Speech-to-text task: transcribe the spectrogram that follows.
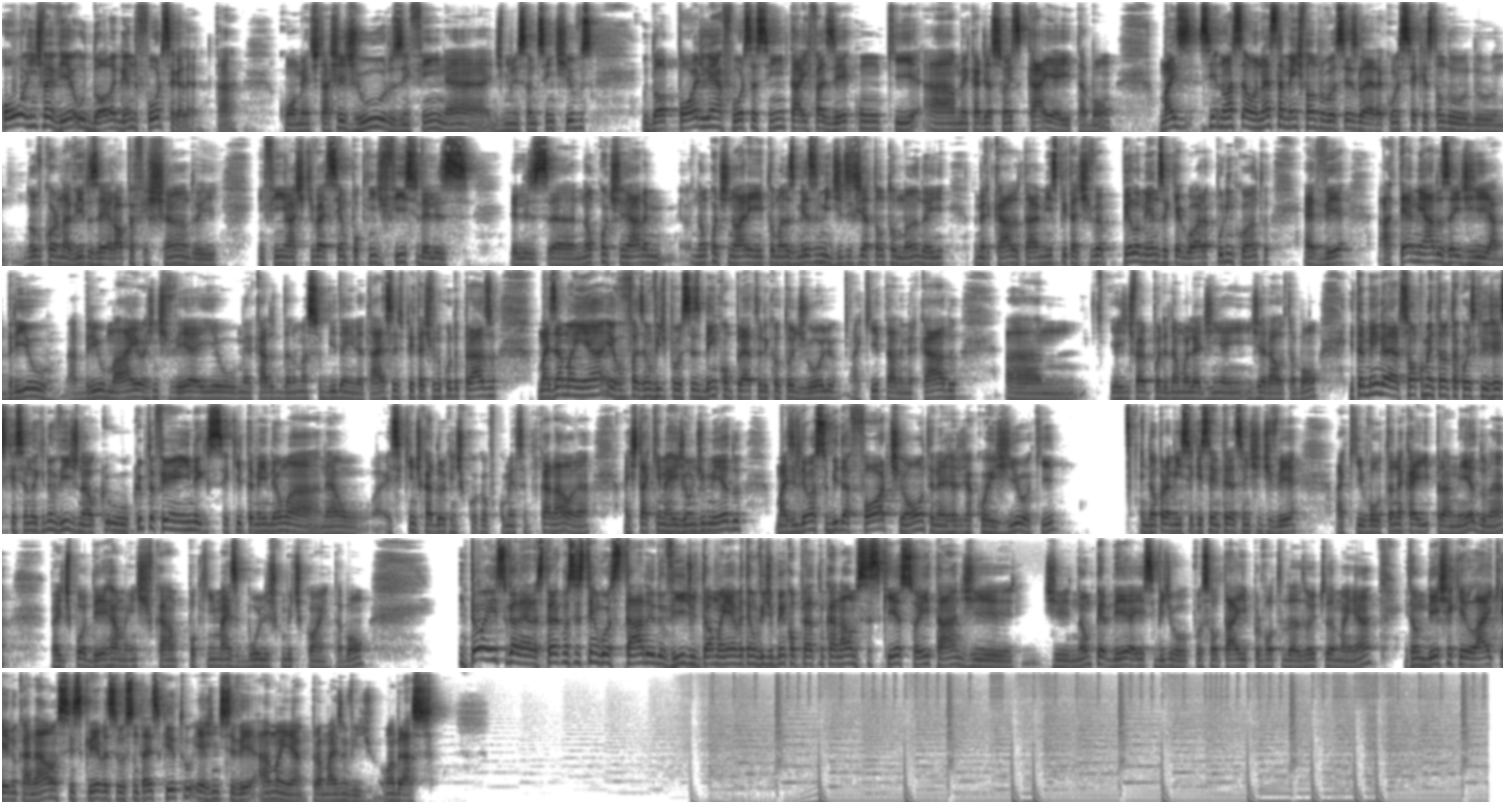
ou a gente vai ver o dólar ganhando força, galera, tá? Com aumento de taxas de juros, enfim, né, diminuição de incentivos, o dólar pode ganhar força sim, tá? E fazer com que a mercado de ações caia aí, tá bom? Mas, se, nossa, honestamente falando para vocês, galera, com essa questão do, do novo coronavírus, a Europa fechando e, enfim, acho que vai ser um pouquinho difícil deles eles uh, não, continuaram, não continuarem tomando as mesmas medidas que já estão tomando aí no mercado, tá? A minha expectativa, pelo menos aqui agora, por enquanto, é ver até meados aí de abril, abril, maio, a gente vê aí o mercado dando uma subida ainda, tá? Essa é a expectativa no curto prazo, mas amanhã eu vou fazer um vídeo para vocês bem completo do que eu estou de olho aqui, tá? No mercado. Um, e a gente vai poder dar uma olhadinha em, em, geral, tá bom? E também, galera, só comentando outra coisa que eu já esquecendo aqui no vídeo, né? O, o Crypto Fear Index aqui também deu uma, né? O, esse aqui indicador que a gente comenta sempre no canal, né? A gente está aqui na região de medo, mas ele deu uma subida forte ontem, né? Já, já corrigiu aqui. Então, para mim, isso aqui seria interessante de ver aqui voltando a cair para medo, né? Para a gente poder realmente ficar um pouquinho mais bullish com o Bitcoin, tá bom? Então é isso, galera. Espero que vocês tenham gostado do vídeo. Então amanhã vai ter um vídeo bem completo no canal. Não se esqueçam aí, tá? De, de não perder aí esse vídeo. Eu vou soltar aí por volta das 8 da manhã. Então deixa aquele like aí no canal, se inscreva se você não está inscrito e a gente se vê amanhã para mais um vídeo. Um abraço.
